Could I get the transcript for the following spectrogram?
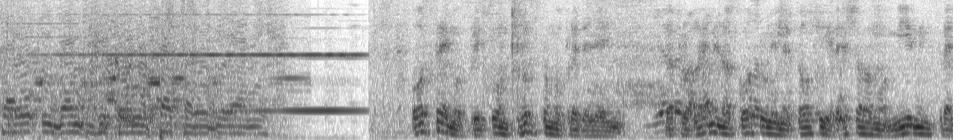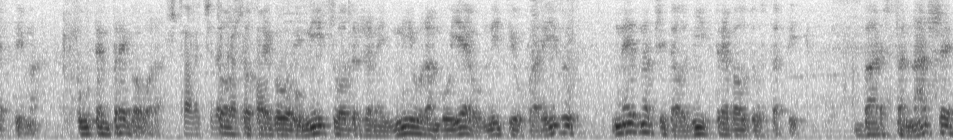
Selu identifikovano petoro ubijenih. Ostajemo pri svom čvrstom opredeljenju da probleme na Kosovu i Metohiji rešavamo mirnim sredstvima, putem pregovora. da To što pregovori nisu održani ni u Rambujevu, niti u Parizu, ne znači da od njih treba odustati. Bar sa naše,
